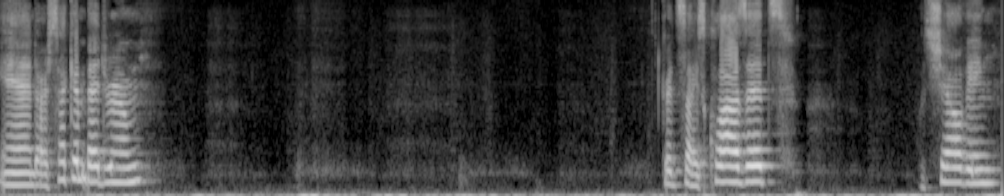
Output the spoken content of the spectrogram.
And our second bedroom. Good sized closets with shelving.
